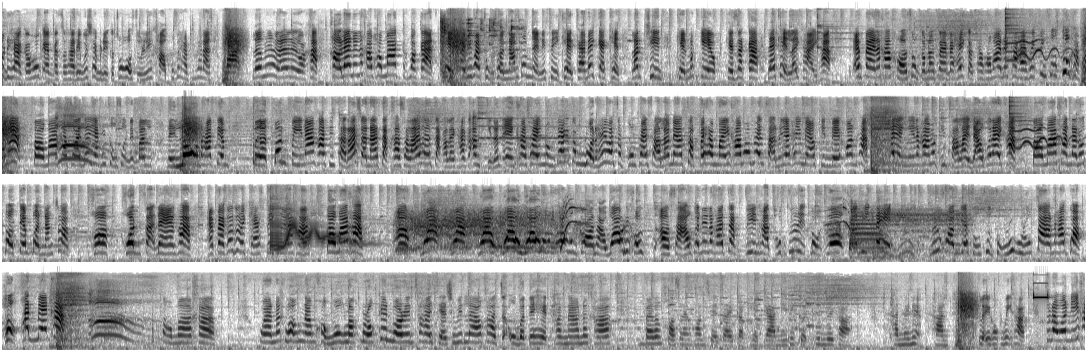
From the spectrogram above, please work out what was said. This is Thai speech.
กับพวกแกเป็นสถานที่วิชัยบริกับช่วงโฮสุนี่ข่าวผู้บริหารผู้พัฒนาบายเริ่มที่องแรกเลยดีกว่าค่ะข่าวแรกนี่นะคะพม่าประกาศเขตภัยพิบัติฉุกเฉินน้ำท่วมใหญ่ในสี่เขตค่ะได้แก่เขตลัดชินเขตมะเกลเขตสกาและเขตไร่ไข่ค่ะแอมแปรนะคะขอส่งกำลังใจไปให้กับชาวพม่าด้วยค่ะให้สู้ๆ สุดสูงลูกหูลูกตานะคะกว่า 6,000 เมตรค่ะ ต่อมาค่ะ Van นักร้องนำของวงร็อก Broken Valentine เสียชีวิตแล้วค่ะ จากอุบัติเหตุทางน้ำนะคะแม่ต้องขอแสดงความเสียใจกับเหตุการณ์นี้ที่เกิดขึ้นด้วยค่ะ ทันไหมเนี่ย ทันเหลืออีกหกวิค่ะสำหรับวันนี้ค่ะ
